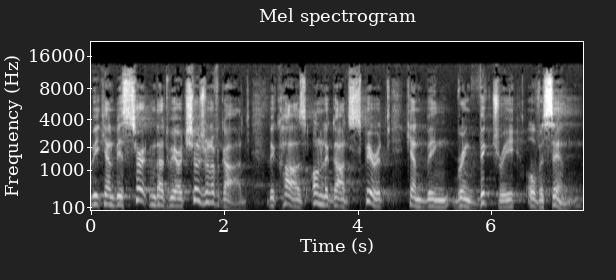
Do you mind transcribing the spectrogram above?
we can be certain that we are children of God because only God's Spirit can bring, bring victory over sin.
